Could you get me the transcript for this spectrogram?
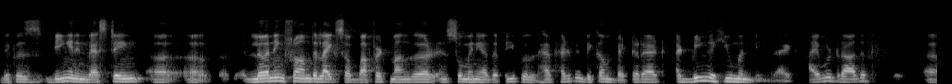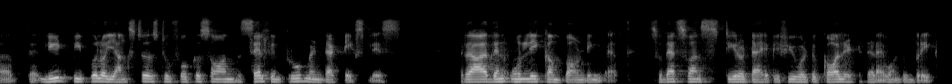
Because being in investing uh, uh, learning from the likes of buffett munger and so many other people have helped me become better at at being a human being right? I would rather uh, lead people or youngsters to focus on the self improvement that takes place rather than only compounding wealth. So that's one stereotype if you were to call it that i want to break.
